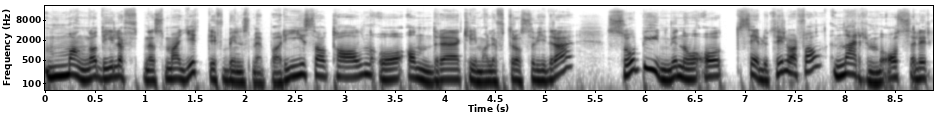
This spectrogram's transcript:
mange av de løftene som er gitt i forbindelse med Parisavtalen og andre klimaløfter osv., så, videre, så begynner vi nå å, ser det ut til i hvert fall, nærme oss, eller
